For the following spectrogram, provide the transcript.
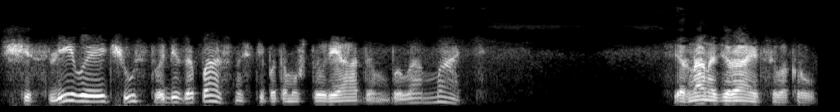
Счастливое чувство безопасности, потому что рядом была мать. Фернан озирается вокруг.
